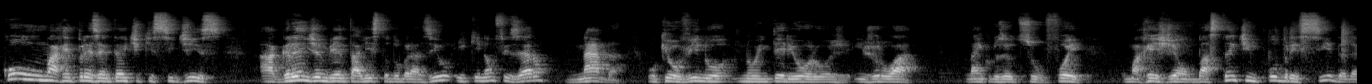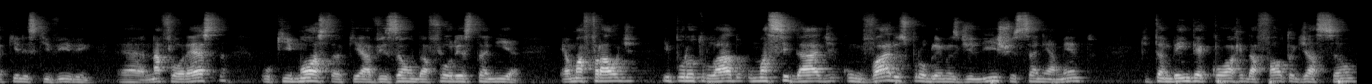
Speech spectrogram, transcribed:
com uma representante que se diz a grande ambientalista do Brasil e que não fizeram nada. O que eu vi no, no interior hoje, em Juruá, lá em Cruzeiro do Sul, foi uma região bastante empobrecida daqueles que vivem é, na floresta, o que mostra que a visão da florestania é uma fraude, e por outro lado, uma cidade com vários problemas de lixo e saneamento, que também decorre da falta de ação,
